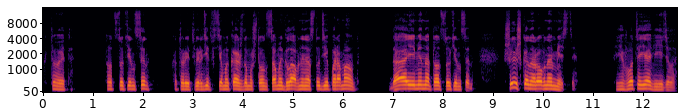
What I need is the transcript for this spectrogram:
«Кто это? Тот сукин сын? который твердит всем и каждому, что он самый главный на студии Paramount. Да, именно тот сукин сын. Шишка на ровном месте. Его-то я видела.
